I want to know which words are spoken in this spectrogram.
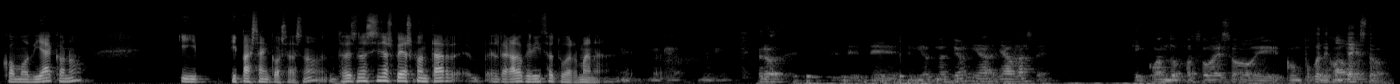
como diácono y, y pasan cosas, ¿no? Entonces no sé si nos podías contar el regalo que te hizo tu hermana. Pero de, de, de mi ordenación ya, ya, hablaste. Que cuando pasó eso, eh, con un poco de contexto.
